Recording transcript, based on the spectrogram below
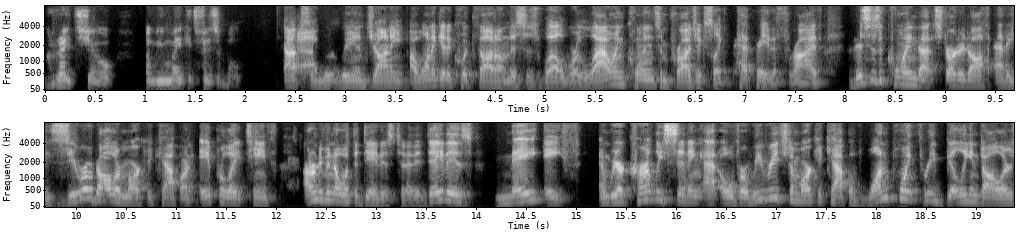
great show, and we make it visible. Absolutely. And Johnny, I want to get a quick thought on this as well. We're allowing coins and projects like Pepe to thrive. This is a coin that started off at a $0 market cap on April 18th. I don't even know what the date is today. The date is May 8th. And we are currently sitting at over, we reached a market cap of $1.3 billion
